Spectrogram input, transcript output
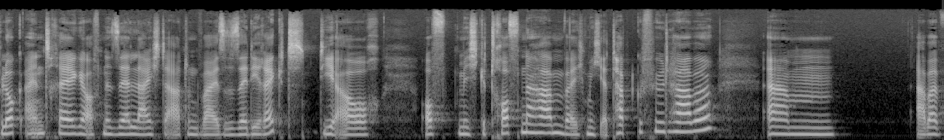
Blog-Einträge auf eine sehr leichte Art und Weise, sehr direkt, die auch oft mich getroffen haben, weil ich mich ertappt gefühlt habe. Ähm, aber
